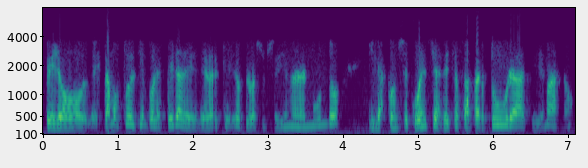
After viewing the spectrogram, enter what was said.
Pero estamos todo el tiempo a la espera de, de ver qué es lo que va sucediendo en el mundo y las consecuencias de esas aperturas y demás, ¿no?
